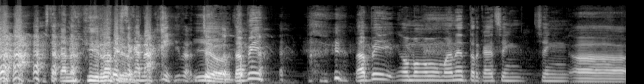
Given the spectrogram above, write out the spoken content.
tekan akhirat Wis ya. tekan akhirat. Iya, tapi tapi ngomong-ngomong mana terkait sing sing eh,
